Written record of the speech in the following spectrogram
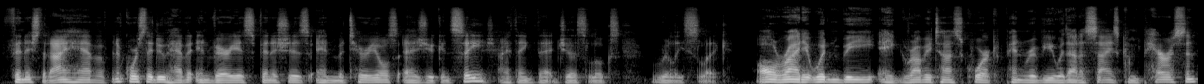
finish that I have. And of course, they do have it in various finishes and materials, as you can see. I think that just looks really slick. All right, it wouldn't be a Gravitas Quark pen review without a size comparison.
